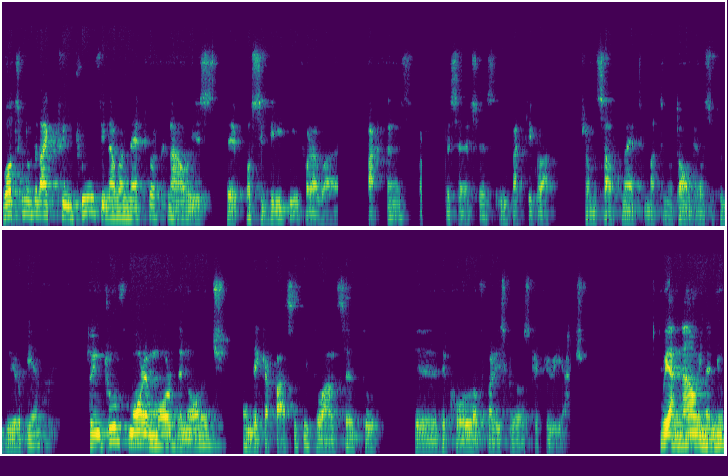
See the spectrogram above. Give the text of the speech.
What we would like to improve in our network now is the possibility for our partners, for researchers, in particular from South Med, but not only, also from the European, to improve more and more the knowledge and the capacity to answer to the, the call of Marie Skłodowska Curie action. We are now in a new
